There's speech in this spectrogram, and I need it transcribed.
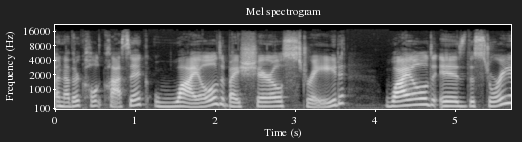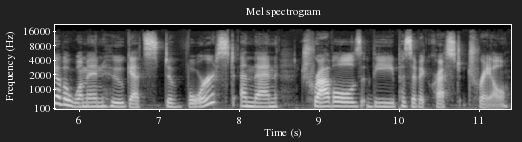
another cult classic, Wild by Cheryl Strayed. Wild is the story of a woman who gets divorced and then travels the Pacific Crest Trail.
